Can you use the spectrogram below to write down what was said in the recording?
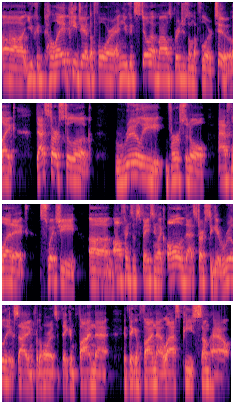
Uh, you could play PJ at the four and you could still have Miles Bridges on the floor too. Like that starts to look really versatile, athletic, switchy, uh, mm-hmm. offensive spacing. Like all of that starts to get really exciting for the Hornets if they can find that, if they can find that last piece somehow.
